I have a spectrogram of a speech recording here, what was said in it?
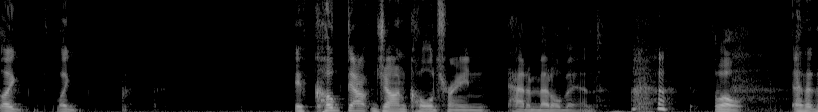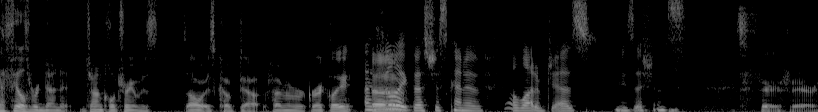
like like if coked out John Coltrane had a metal band. well, uh, that, that feels redundant. John Coltrane was always coked out, if I remember correctly. I feel Uh, like that's just kind of a lot of jazz musicians. it's very fair.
